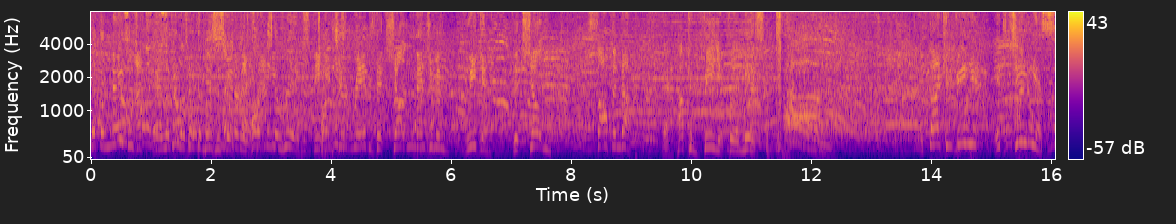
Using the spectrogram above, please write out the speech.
that the Miz is to And look, look what the Miz is doing. targeting the ribs. The injured ribs that Shelton Benjamin weakened, that Shelton softened up. how convenient for the Miz. Oh! It's not convenient, it's genius.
